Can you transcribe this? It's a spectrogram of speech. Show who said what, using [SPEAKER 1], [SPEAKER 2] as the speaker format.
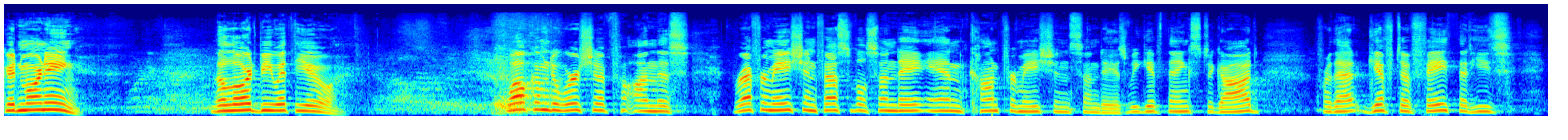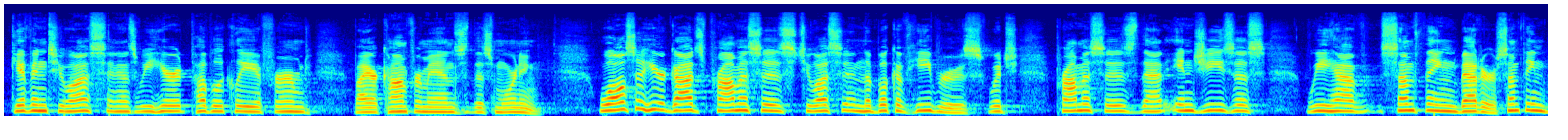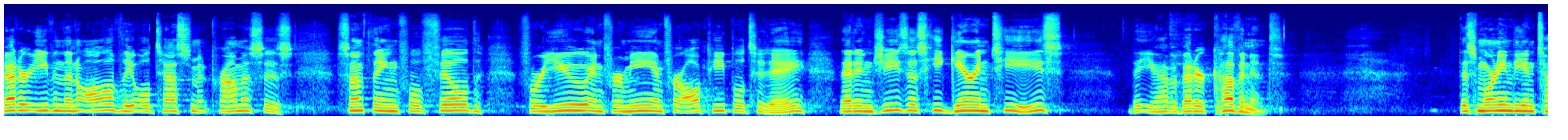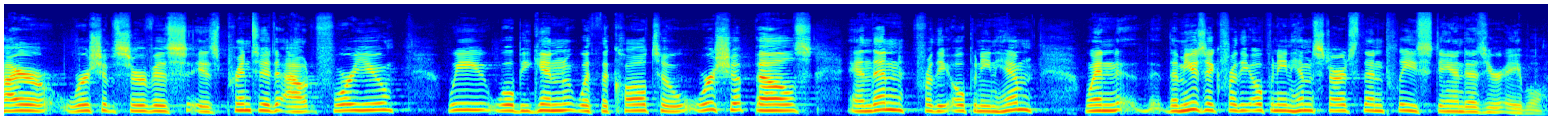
[SPEAKER 1] Good morning. The Lord be with you. Welcome to worship on this Reformation Festival Sunday and Confirmation Sunday as we give thanks to God for that gift of faith that He's given to us and as we hear it publicly affirmed by our confirmands this morning. We'll also hear God's promises to us in the book of Hebrews, which promises that in Jesus we have something better, something better even than all of the Old Testament promises, something fulfilled for you and for me and for all people today, that in Jesus He guarantees that you have a better covenant. This morning, the entire worship service is printed out for you. We will begin with the call to worship bells and then for the opening hymn. When the music for the opening hymn starts, then please stand as you're able.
